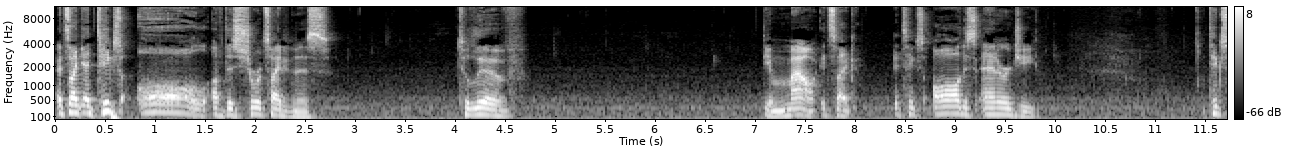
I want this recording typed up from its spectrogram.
It's like it takes all of this short-sightedness to live the amount. It's like it takes all this energy it takes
